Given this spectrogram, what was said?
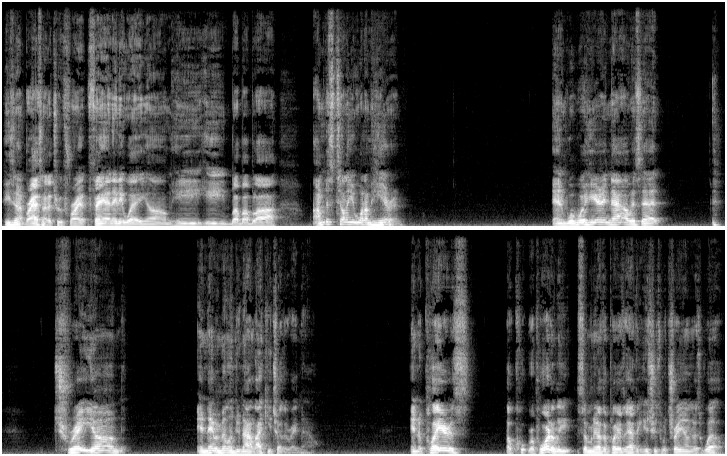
he's not Brad's not a true fan anyway. Um, he he blah blah blah. I'm just telling you what I'm hearing. And what we're hearing now is that Trae Young and Damian Millen do not like each other right now. And the players, reportedly, some of the other players are having issues with Trae Young as well.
